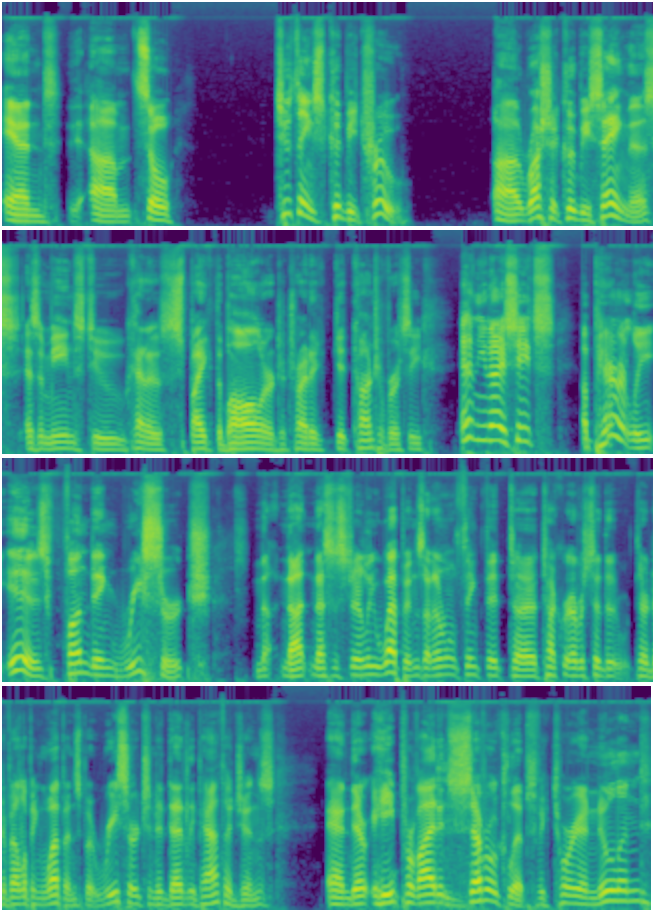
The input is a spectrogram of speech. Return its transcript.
And um, so two things could be true. uh, Russia could be saying this as a means to kind of spike the ball or to try to get controversy. And the United States apparently is funding research, not, not necessarily weapons. And I don't think that uh, Tucker ever said that they're developing weapons, but research into deadly pathogens. And there, he provided several clips. Victoria Nuland,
